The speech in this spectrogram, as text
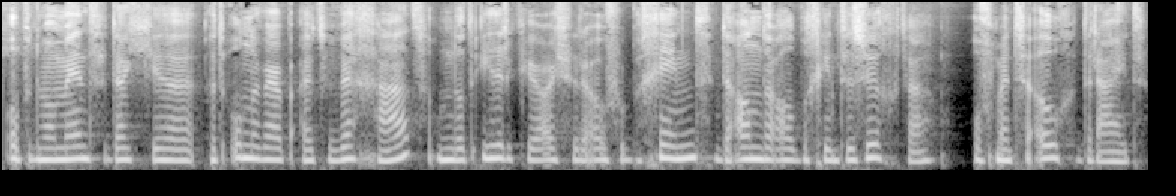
Op het moment dat je het onderwerp uit de weg gaat, omdat iedere keer als je erover begint, de ander al begint te zuchten of met zijn ogen draait.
